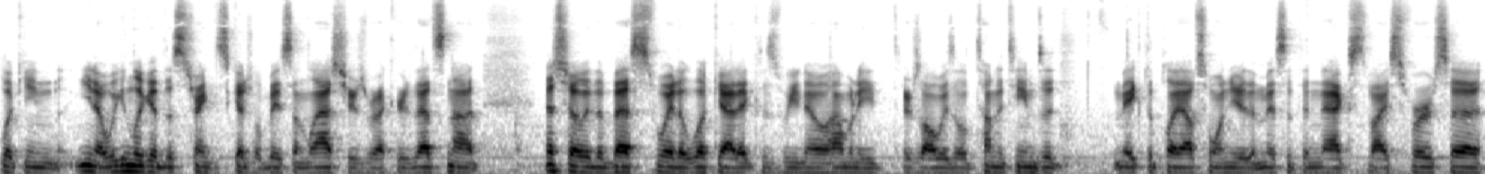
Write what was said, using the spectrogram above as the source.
looking, you know, we can look at the strength of schedule based on last year's record. That's not necessarily the best way to look at it because we know how many, there's always a ton of teams that make the playoffs one year that miss it the next, vice versa.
